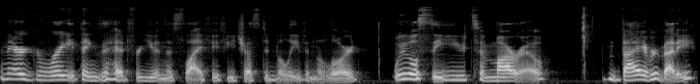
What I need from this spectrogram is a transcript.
and there are great things ahead for you in this life if you trust and believe in the Lord. We will see you tomorrow. Bye, everybody.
